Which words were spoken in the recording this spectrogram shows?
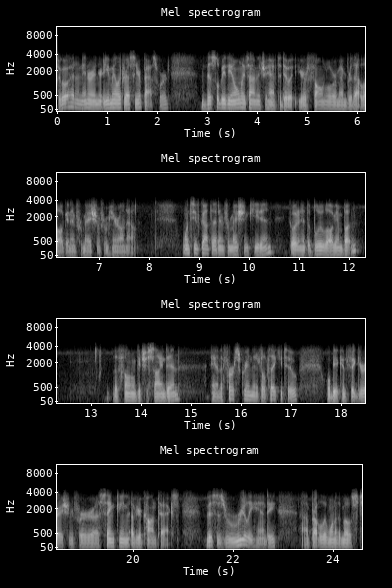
So go ahead and enter in your email address and your password. This will be the only time that you have to do it. Your phone will remember that login information from here on out. Once you've got that information keyed in, go ahead and hit the blue login button. The phone will get you signed in, and the first screen that it'll take you to will be a configuration for uh, syncing of your contacts. This is really handy, uh, probably one of the most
